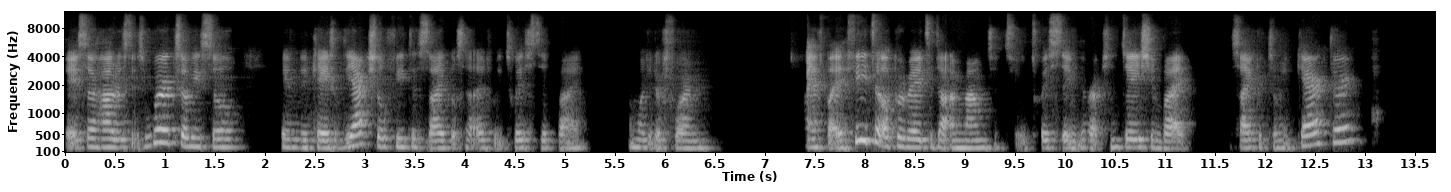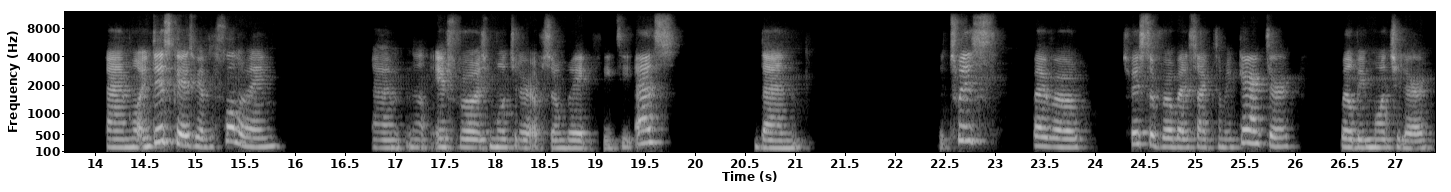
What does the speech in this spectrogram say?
Okay, so how does this work? So we saw in the case of the actual theta cycles that if we twist it by a modular form f by a theta operator that amounted to twisting the representation by cyclotomic character. And well, in this case, we have the following. Um, if rho is modular of some weight VTS, then the twist by rho, twist of rho by the cyclotomic character will be modular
